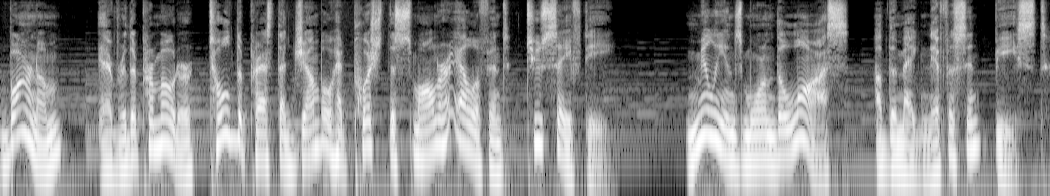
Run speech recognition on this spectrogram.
Barnum, ever the promoter, told the press that Jumbo had pushed the smaller elephant to safety. Millions mourned the loss of the magnificent beast.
